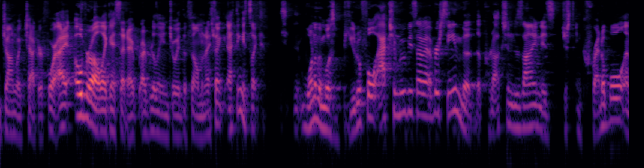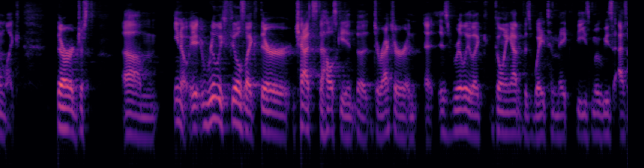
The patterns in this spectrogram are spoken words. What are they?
John Wick Chapter Four. I overall, like I said, I, I, really enjoyed the film, and I think I think it's like one of the most beautiful action movies I've ever seen. The the production design is just incredible, and like there are just um, you know, it really feels like they're Chad Stahelski, the director, and uh, is really like going out of his way to make these movies as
